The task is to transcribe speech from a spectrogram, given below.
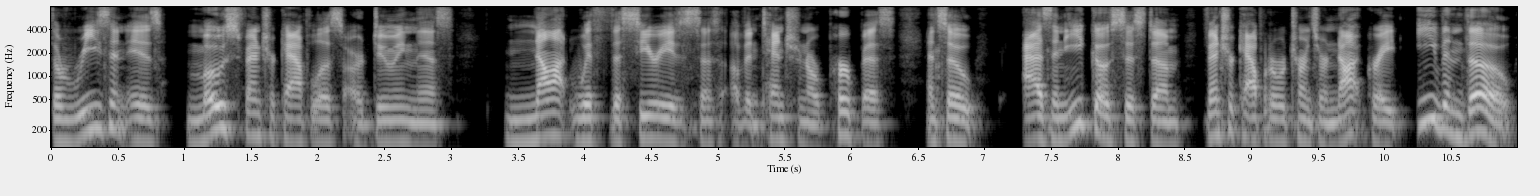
The reason is most venture capitalists are doing this not with the seriousness of intention or purpose. And so, as an ecosystem, venture capital returns are not great, even though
